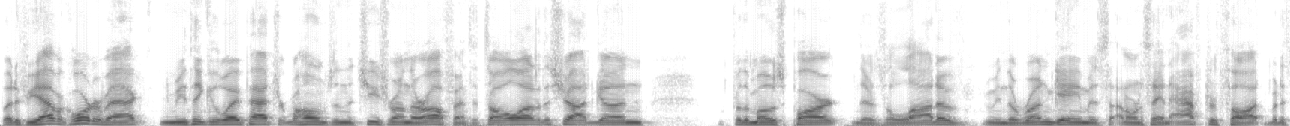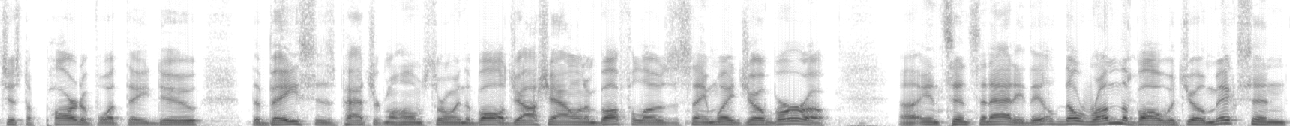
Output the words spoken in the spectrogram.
but if you have a quarterback, you think of the way Patrick Mahomes and the Chiefs run their offense, it's all out of the shotgun for the most part. There's a lot of, I mean, the run game is, I don't want to say an afterthought, but it's just a part of what they do. The base is Patrick Mahomes throwing the ball. Josh Allen in Buffalo is the same way. Joe Burrow uh, in Cincinnati. They'll, they'll run the ball with Joe Mixon,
